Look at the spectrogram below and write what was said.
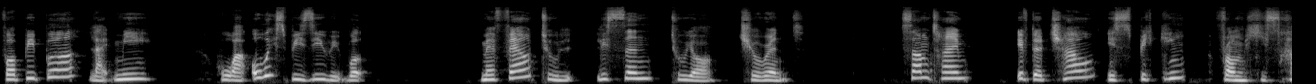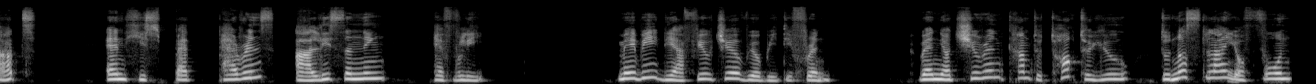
For people like me who are always busy with work, may fail to listen to your children. Sometimes, if the child is speaking from his heart and his parents are listening carefully, maybe their future will be different. When your children come to talk to you, do not slide your phone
